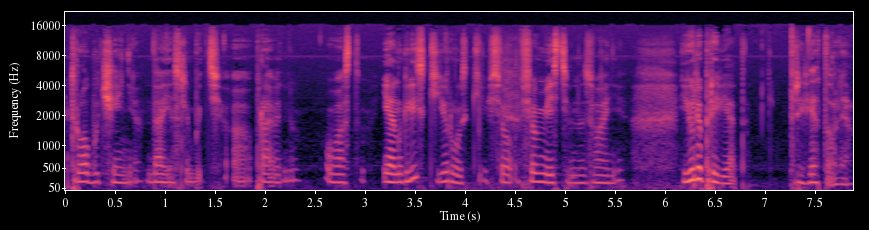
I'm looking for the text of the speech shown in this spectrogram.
True обучение, да, если быть э, правильным. У вас там и английский, и русский, все, все вместе в названии. Юля, привет. Привет, Оля.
